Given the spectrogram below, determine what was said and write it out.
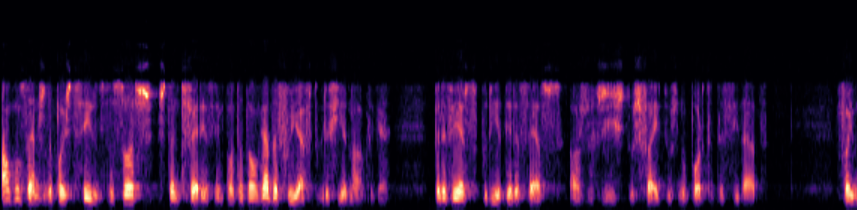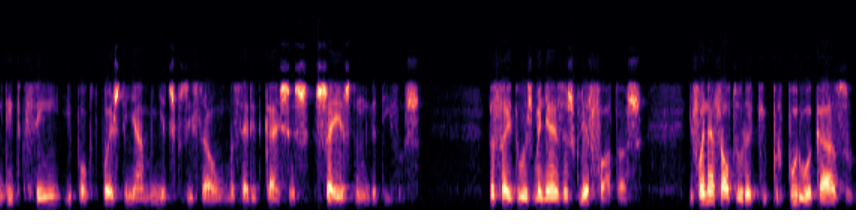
Alguns anos depois de sair dos Açores, estando de férias em Ponta Delgada, fui à fotografia Nóbrega para ver se podia ter acesso aos registros feitos no porto da cidade. Foi-me dito que sim e pouco depois tinha à minha disposição uma série de caixas cheias de negativos. Passei duas manhãs a escolher fotos e foi nessa altura que, por puro acaso,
